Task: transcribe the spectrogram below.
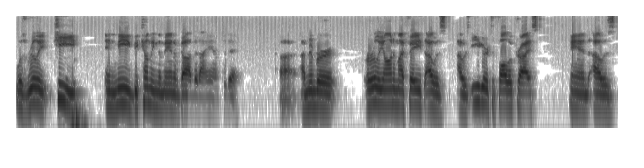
was really key in me becoming the man of God that I am today. Uh, I remember early on in my faith, I was I was eager to follow Christ, and I was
